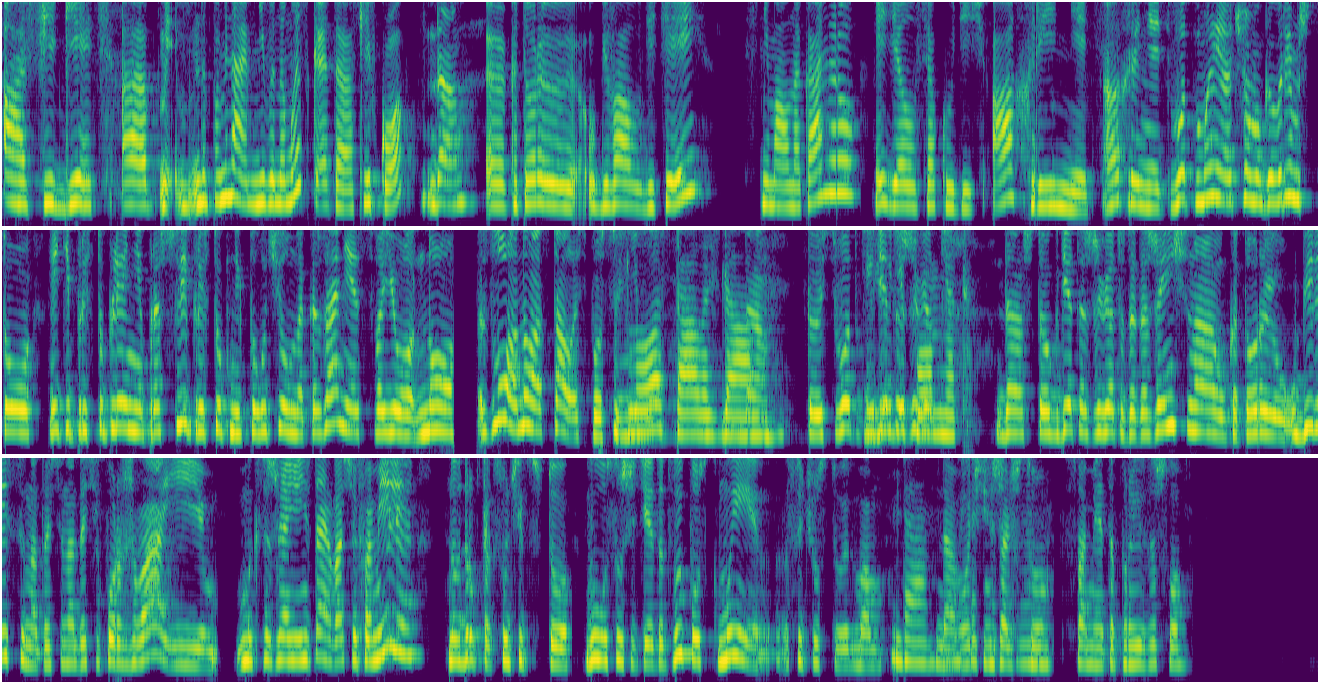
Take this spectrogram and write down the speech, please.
Офигеть. А, напоминаем, Невиномыск — это Сливко. Да. Э, который убивал детей, снимал на камеру и делал всякую дичь. Охренеть. Охренеть. Вот мы о чем и говорим, что эти преступления прошли, преступник получил наказание свое, но зло оно осталось после зло него. Зло осталось, да. да. То есть вот где-то живет... помнят. Да, что где-то живет вот эта женщина, у которой убили сына, то есть она до сих пор жива, и мы, к сожалению, не знаем вашей фамилии, но вдруг так случится, что вы услышите этот выпуск, мы сочувствуем вам. Да, да, очень жаль, что с вами это произошло.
